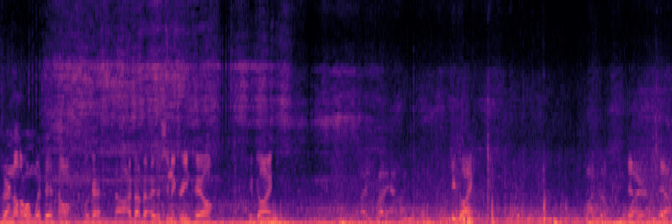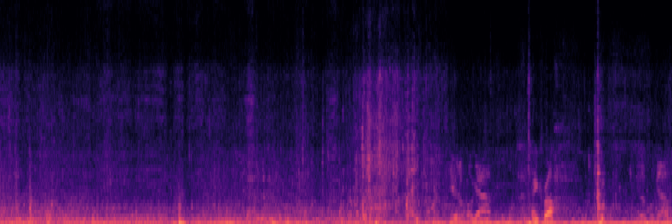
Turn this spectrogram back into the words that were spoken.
Is there another one with it? Oh, okay. No, I thought that, I just seen a green tail. Keep going. Uh, you probably have like this one. Keep going. Locked up the Yeah. yeah. Beautiful gaff. Thanks, bro. Beautiful gaff.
